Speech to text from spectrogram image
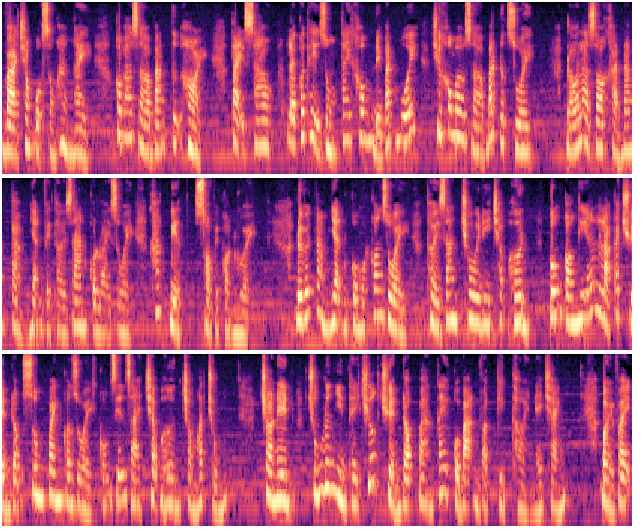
Và trong cuộc sống hàng ngày, có bao giờ bạn tự hỏi tại sao lại có thể dùng tay không để bắt mũi chứ không bao giờ bắt được ruồi? Đó là do khả năng cảm nhận về thời gian của loài ruồi khác biệt so với con người. Đối với cảm nhận của một con ruồi, thời gian trôi đi chậm hơn, cũng có nghĩa là các chuyển động xung quanh con ruồi cũng diễn ra chậm hơn trong mắt chúng. Cho nên, chúng luôn nhìn thấy trước chuyển động bàn tay của bạn và kịp thời né tránh. Bởi vậy,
